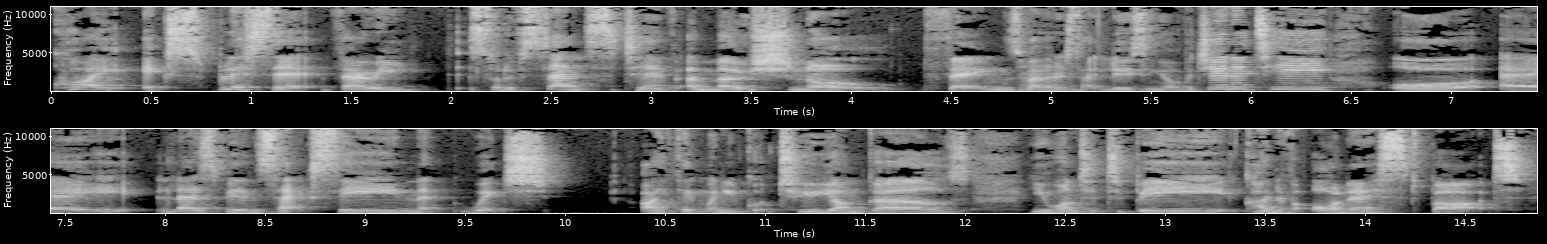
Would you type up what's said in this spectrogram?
quite explicit, very sort of sensitive, emotional things, whether Mm. it's like losing your virginity or a lesbian sex scene, which I think when you've got two young girls, you want it to be kind of honest but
